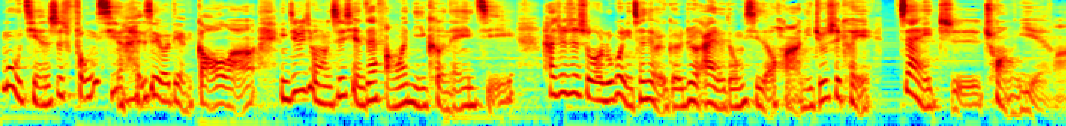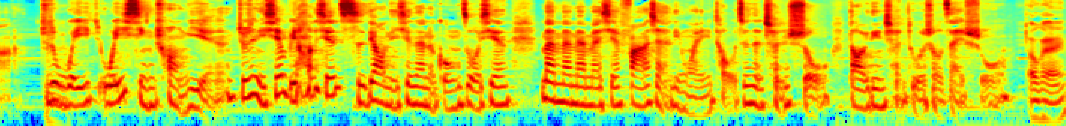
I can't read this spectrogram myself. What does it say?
目前是风险还是有点高啊。你记不记得我们之前在访问尼可那一集？他就是说，如果你真的有一个热爱的东西的话，你就是可以在职创业嘛。就是微微型创业，就是你先不要 先辞掉你现在的工作，先慢慢慢慢先发展另外一头，真的成熟到一定程度的时候再说。OK。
